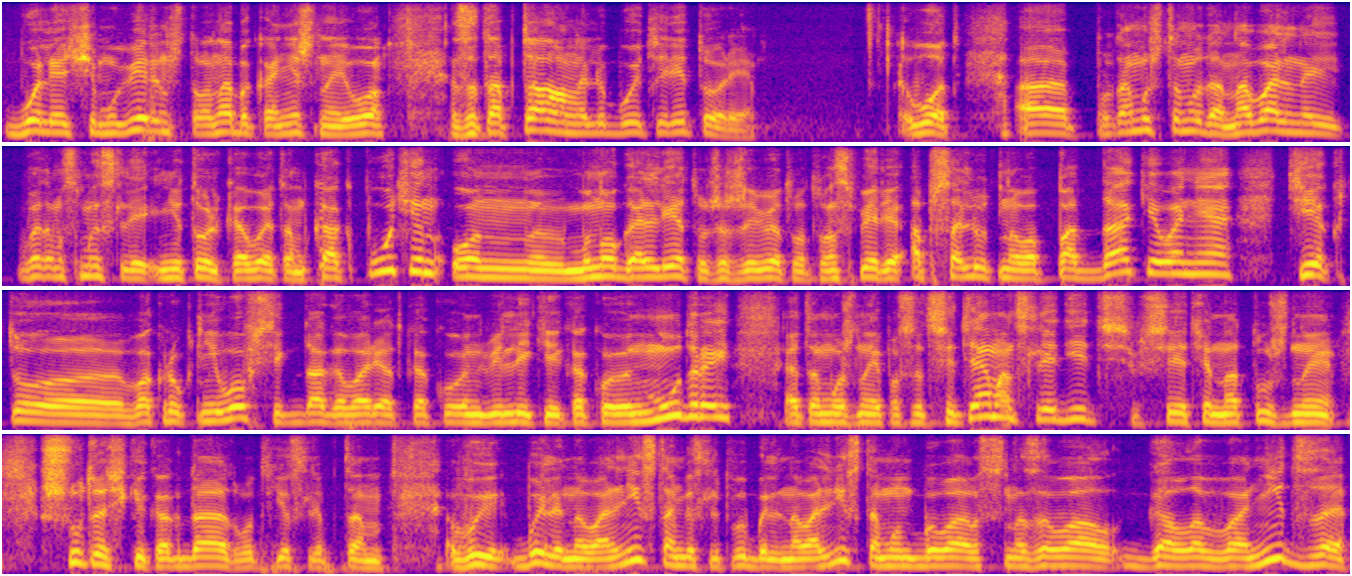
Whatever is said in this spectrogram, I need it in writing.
более чем уверен, что она бы, конечно, его затоптала на любой территории. Вот, а, потому что, ну да, Навальный в этом смысле не только в этом, как Путин, он много лет уже живет в атмосфере абсолютного поддакивания. Те, кто вокруг него, всегда говорят, какой он великий, какой он мудрый. Это можно и по соцсетям отследить, все эти натужные шуточки, когда вот если бы там вы были навальнистом, если бы вы были навальнистом, он бы вас называл Голованидзе,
